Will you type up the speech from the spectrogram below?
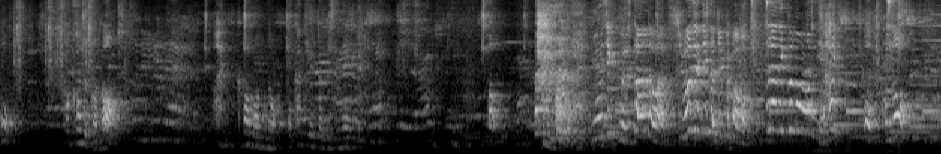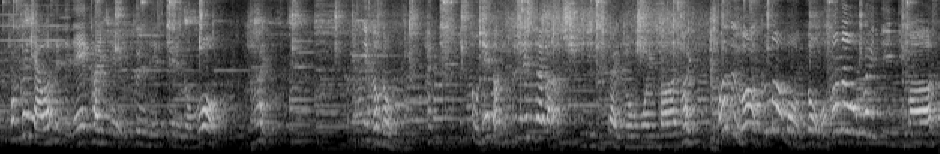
お、かかるかな？くまモンの絵描き歌ですね。あミュージックスタートはしませんでした。ちょくまモンさらにくまモンにはい。おこの曲に合わせてね描いていくんですけれども。はい。ねどんどん。はい。ちょっとお姉さん説明しながら見ていきたいと思います。はい。まずはくまモンのお花を描いていきます。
